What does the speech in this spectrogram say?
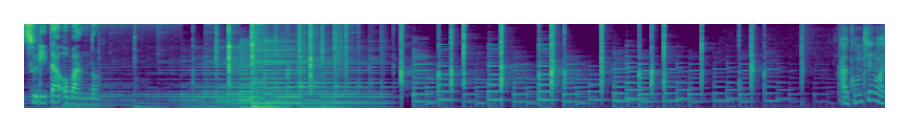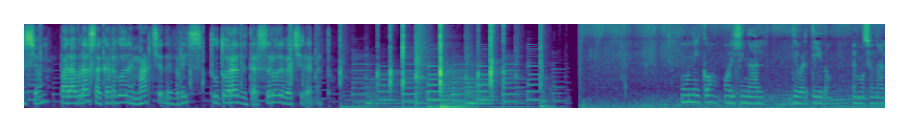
Zurita Obando. A continuación, palabras a cargo de Marche de Vries, tutora de tercero de bachillerato. Único, original, divertido, emocional.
